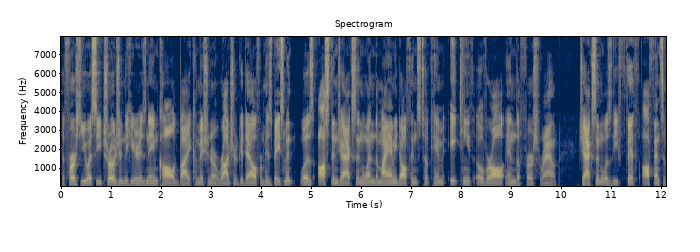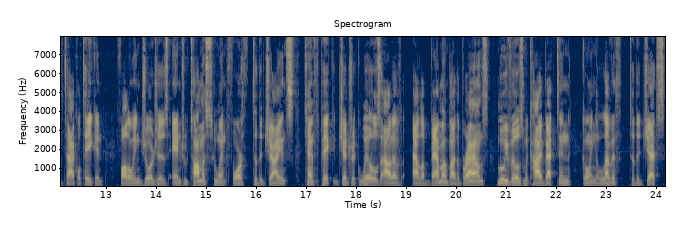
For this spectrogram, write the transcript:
The first USC Trojan to hear his name called by Commissioner Roger Goodell from his basement was Austin Jackson when the Miami Dolphins took him 18th overall in the first round. Jackson was the fifth offensive tackle taken, following Georgia's Andrew Thomas, who went fourth to the Giants, 10th pick Jedrick Wills out of Alabama by the Browns, Louisville's Mekhi Becton going 11th to the Jets,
